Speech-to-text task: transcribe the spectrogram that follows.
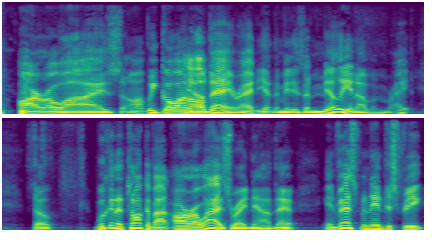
ROIs. Uh, we go on yeah. all day, right? Yeah, I mean, there's a million of them, right? So we're going to talk about ROIs right now. The investment industry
